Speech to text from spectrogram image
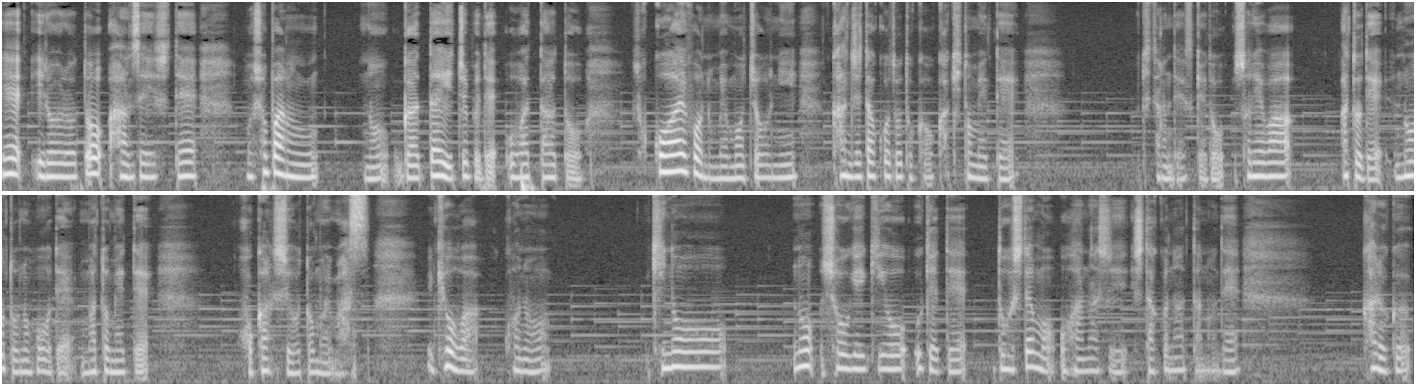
でいろいろと反省してショパンのが第一部で終わった後そこを iPhone のメモ帳に感じたこととかを書き留めてきたんですけどそれは後でノートの方でまとめて保管しようと思います。今日はこの昨日の衝撃を受けてどうしてもお話ししたくなったので軽く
